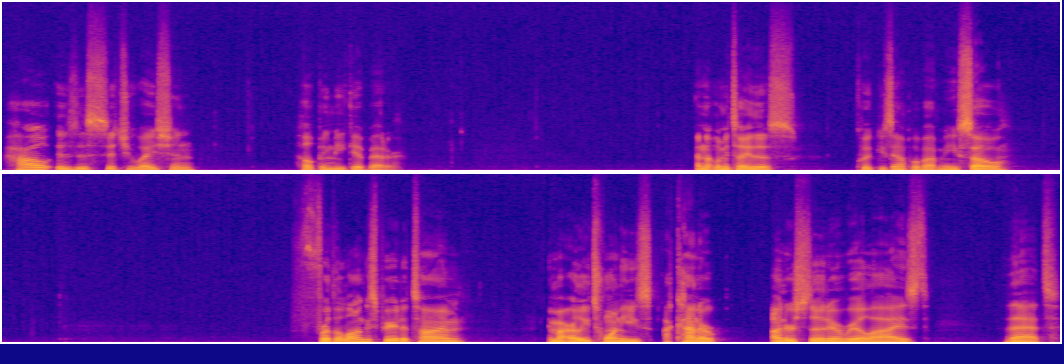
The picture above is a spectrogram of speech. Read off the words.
How is this situation helping me get better. And let me tell you this quick example about me. So, for the longest period of time in my early 20s, I kind of understood and realized that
